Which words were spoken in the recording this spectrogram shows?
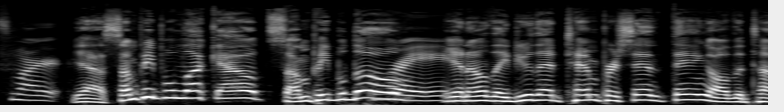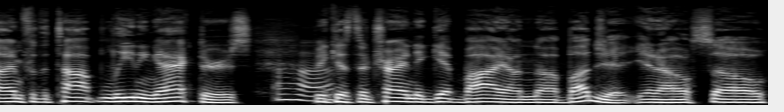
Smart. Yeah, some people luck out, some people don't. Right. You know, they do that 10% thing all the time for the top leading actors Uh-huh. because they're trying to get by on uh, budget, you know. So,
